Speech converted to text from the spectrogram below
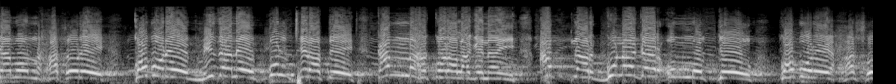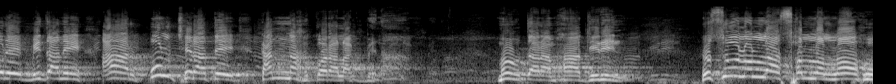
যেমন হাসরে, কবরে, মিজানে ছেড়াতে কান্না করা লাগে নাই, আপনার গুণাগার উম্মতকেও কবরে, হাসরে, মিজানে আর পুল ছেড়াতে কান্না করা লাগবে না। মোহতারাম হাজিরিন রসুল্লাহ সাল্লাল্লাহু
